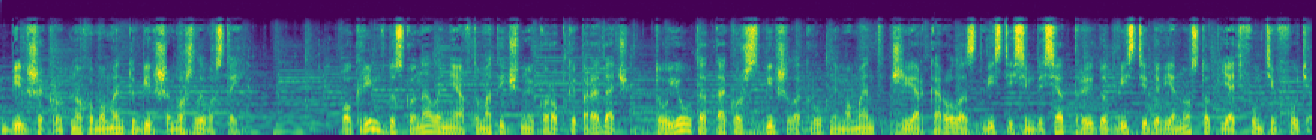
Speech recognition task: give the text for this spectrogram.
Більше крутного моменту більше можливостей. Окрім вдосконалення автоматичної коробки передач, Toyota також збільшила крутний момент GR Corolla з 273 до 295 фунтів футів.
